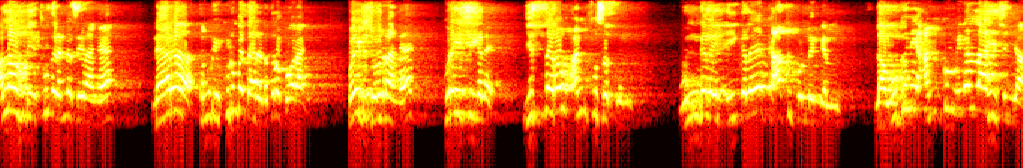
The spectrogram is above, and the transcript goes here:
அல்லாஹுடைய தூதர் என்ன செய்யறாங்க நேரா தன்னுடைய குடும்பத்தார் இடத்துல போறாங்க. போயிட்டு சொல்றாங்க குறைசிகளே இஸ்தரவ் அன்புசக்கும் உங்களை நீங்களே காத்துக் கொள்ளுங்கள் ல உகுனி அன்கும் மினல்லாஹி செய்யா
